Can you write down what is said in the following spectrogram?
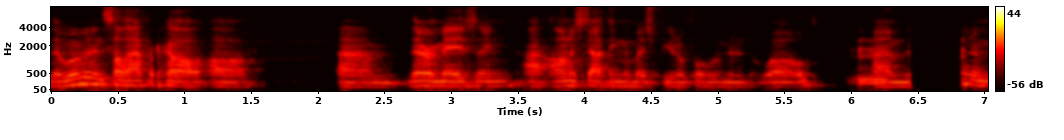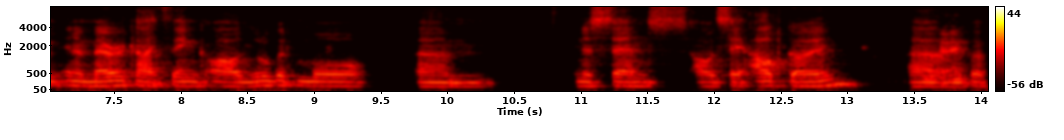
The women in South Africa are, are um, they're amazing. I, honestly, I think the most beautiful women in the world. Mhm. Um, in, in America, I think are a little bit more, um, in a sense, I would say outgoing, um, Okay. but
